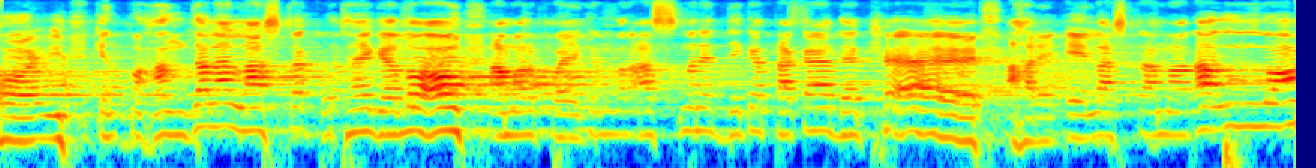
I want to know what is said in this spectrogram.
হয়। কিন্তু হানজালা লাশটা কোথায় গেল? আমার আসমানের দিকে তাকায় দেখে, আরে লাশটা আমার আল্লাহ।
